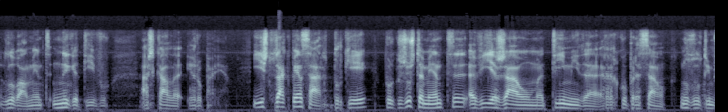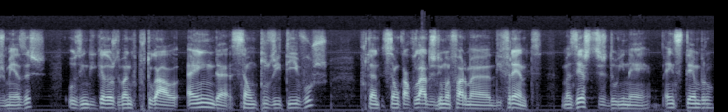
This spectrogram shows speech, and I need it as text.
globalmente negativo à escala europeia. E isto dá que pensar. Porquê? Porque justamente havia já uma tímida recuperação nos últimos meses. Os indicadores do Banco de Portugal ainda são positivos, portanto, são calculados de uma forma diferente, mas estes do INE, em setembro,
